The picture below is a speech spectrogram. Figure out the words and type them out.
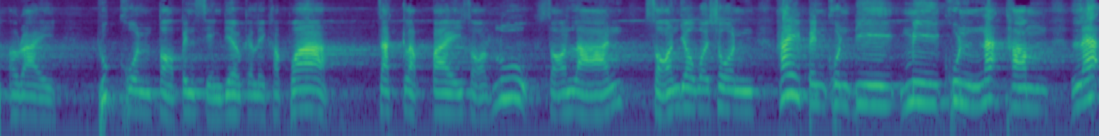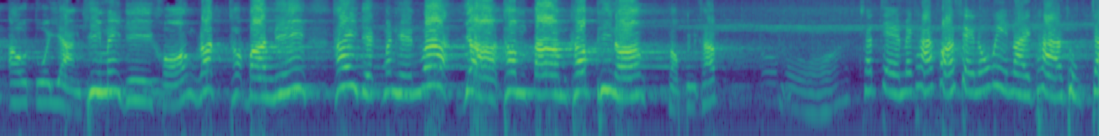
ำอะไร ทุกคนตอบเป็นเสียงเดียวกันเลยครับว่า จะกลับไปสอนลูก สอนหลาน สอนเยาวชน ให้เป็นคนดีมีคุณธรรม และเอาตัวอย่างที่ไม่ดีของรัฐบาลนี้ ให้เด็กมันเห็นว่าอย่าทำตามครับพี่น้องขอบคุณครับโอ้โหชัดเจนไหมคะ ขอเสียงน้องวีหน่อยค่ะ ถูกใจ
